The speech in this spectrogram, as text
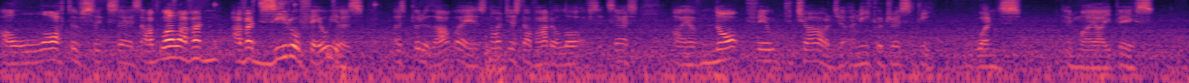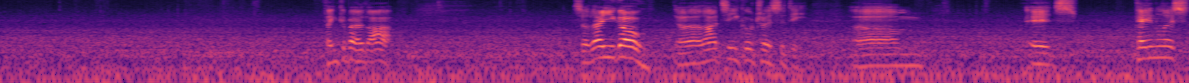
a lot of success. I've, well, I've had I've had zero failures. Let's put it that way. It's not just I've had a lot of success. I have not failed to charge at an Ecotricity once in my I-Pace. Think about that. So there you go. Uh, that's Ecotricity. Um, it's painless.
